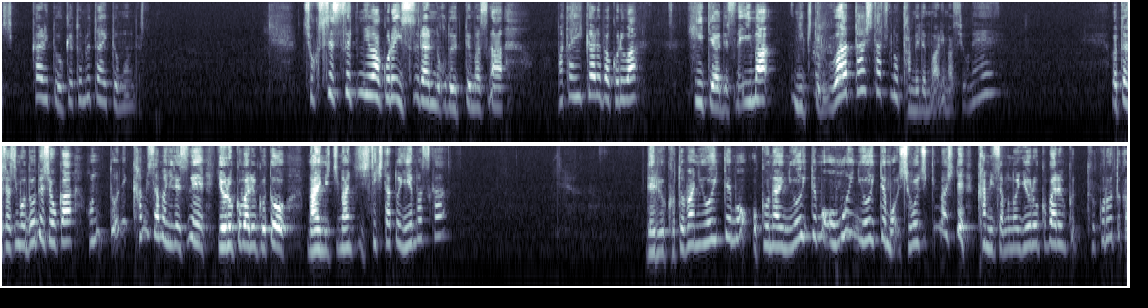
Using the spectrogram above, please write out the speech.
しっかりと受け止めたいと思うんです。直接的にはこれイスラエルのことを言ってますがまた言い換えればこれはひいてはですね。今に来てる私たちのためでもありますよね。私たちもどうでしょうか？本当に神様にですね喜ばれることを毎日毎日してきたと言えますか？出る言葉においても行いにおいても思いにおいても正直まして神様の喜ばれるところか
